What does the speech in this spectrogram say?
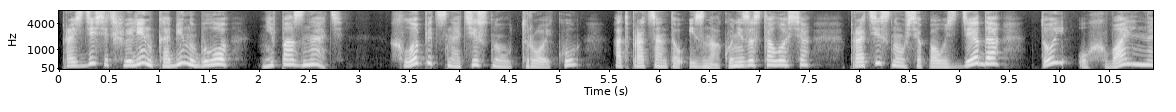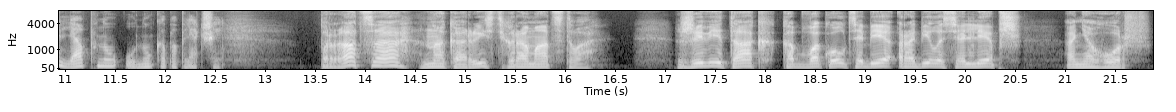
Праз 10 хвілін кабіну было не пазнаць. Хлопец націснуў тройку, ад працэнтаў і знаку не засталося, праціснуўся паўз дзеда, той ухвальна ляпнуў унука па плячы. Праца на карысць грамадства. Жыві так, каб вакол цябе рабілася лепш, а не горш.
